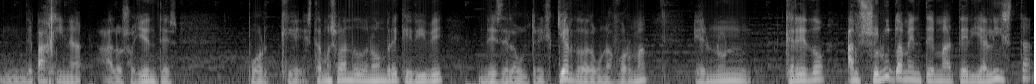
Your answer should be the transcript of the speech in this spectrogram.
de página a los oyentes, porque estamos hablando de un hombre que vive desde la ultraizquierda de alguna forma, en un credo absolutamente materialista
